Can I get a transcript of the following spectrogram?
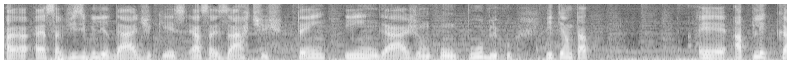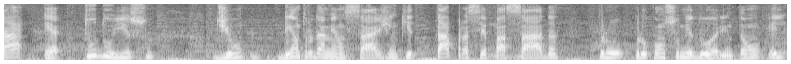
a- essa visibilidade que esse- essas artes têm e engajam com o público e tentar é, aplicar é, tudo isso de um- dentro da mensagem que tá para ser passada para o consumidor. Então ele,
